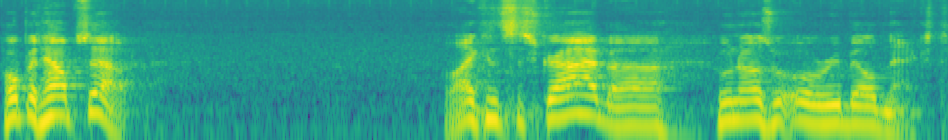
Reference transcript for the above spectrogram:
hope it helps out. Like and subscribe. Uh, who knows what we'll rebuild next.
